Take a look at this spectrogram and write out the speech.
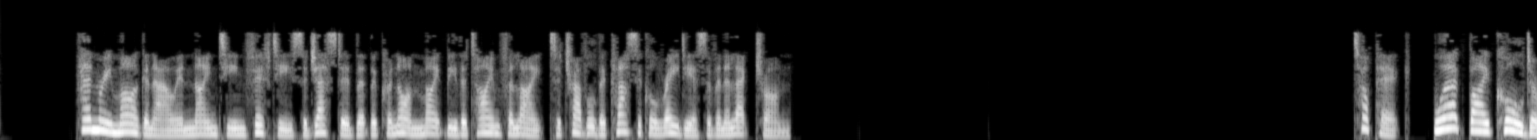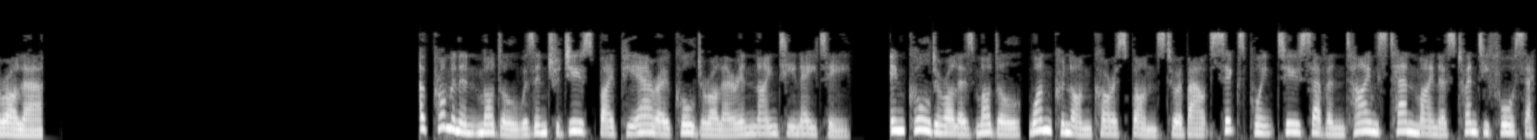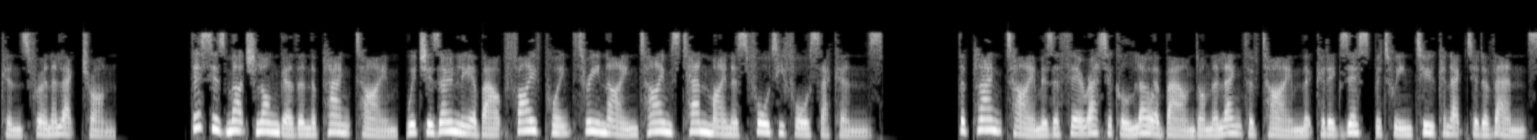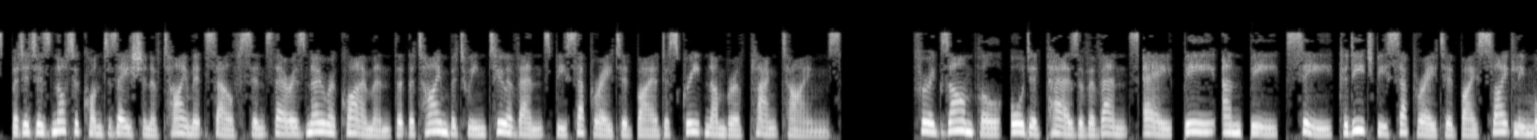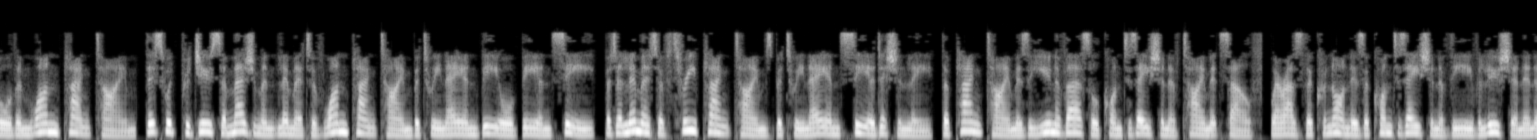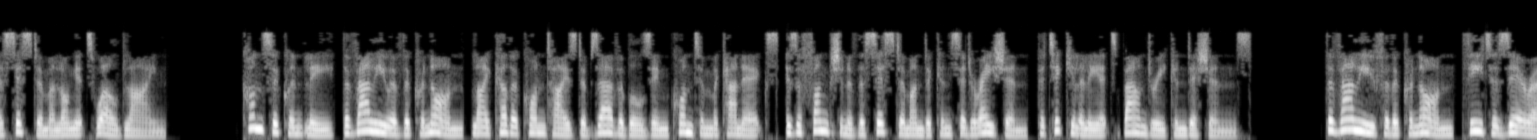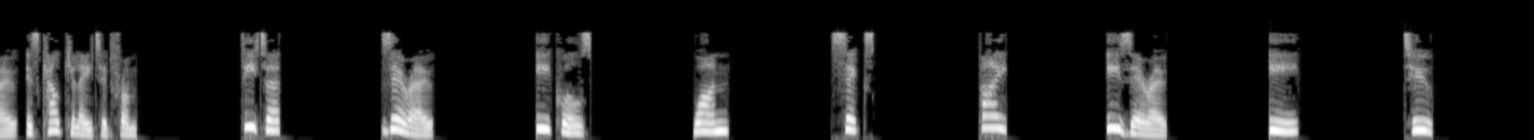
Henry Margenau in 1950 suggested that the chronon might be the time for light to travel the classical radius of an electron. Topic: Work by Caldirola. A prominent model was introduced by Piero Caldirola in 1980. In Caldirola's model, one chronon corresponds to about 6.27 times 10^-24 seconds for an electron. This is much longer than the Planck time, which is only about 5.39 times 10^-44 seconds. The Planck time is a theoretical lower bound on the length of time that could exist between two connected events, but it is not a quantization of time itself since there is no requirement that the time between two events be separated by a discrete number of Planck times. For example, ordered pairs of events A, B, and B, C could each be separated by slightly more than one Planck time. This would produce a measurement limit of one Planck time between A and B or B and C, but a limit of three Planck times between A and C. Additionally, the Planck time is a universal quantization of time itself, whereas the chronon is a quantization of the evolution in a system along its world line. Consequently, the value of the chronon, like other quantized observables in quantum mechanics, is a function of the system under consideration, particularly its boundary conditions. The value for the chronon, theta 0, is calculated from theta 0 equals 1 6 pi e 0 e 2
